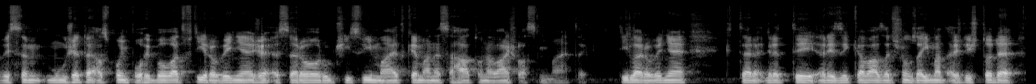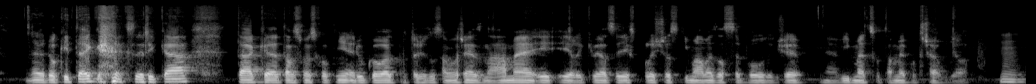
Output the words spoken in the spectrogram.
vy se můžete aspoň pohybovat v té rovině, že SRO ručí svým majetkem a nesahá to na váš vlastní majetek. V téhle rovině, které, kde ty rizika vás začnou zajímat, až když to jde eh, do kytek, jak se říká, tak eh, tam jsme schopni edukovat, protože to samozřejmě známe, i, i likvidace těch společností máme za sebou, takže víme, co tam je potřeba udělat. Hmm.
